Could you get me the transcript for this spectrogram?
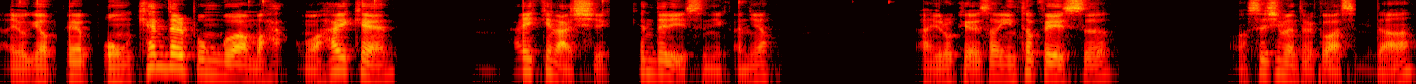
자, 여기 옆에 봉, 캔들 봉과 뭐, 하, 뭐 하이캔, 음, 하이킨 아시 캔들이 있으니까요. 자, 이렇게 해서 인터페이스 어, 쓰시면 될 것 같습니다.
